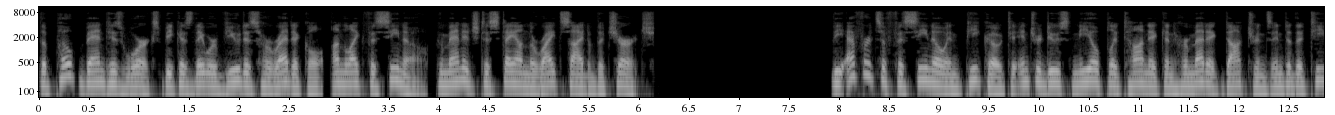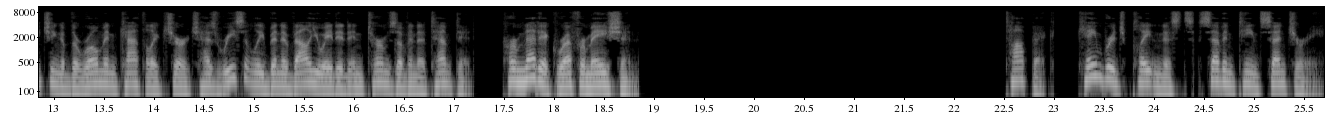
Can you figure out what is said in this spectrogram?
The Pope banned his works because they were viewed as heretical, unlike Ficino, who managed to stay on the right side of the Church. The efforts of Ficino and Pico to introduce Neoplatonic and Hermetic doctrines into the teaching of the Roman Catholic Church has recently been evaluated in terms of an attempted Hermetic Reformation. Cambridge Platonists 17th century.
